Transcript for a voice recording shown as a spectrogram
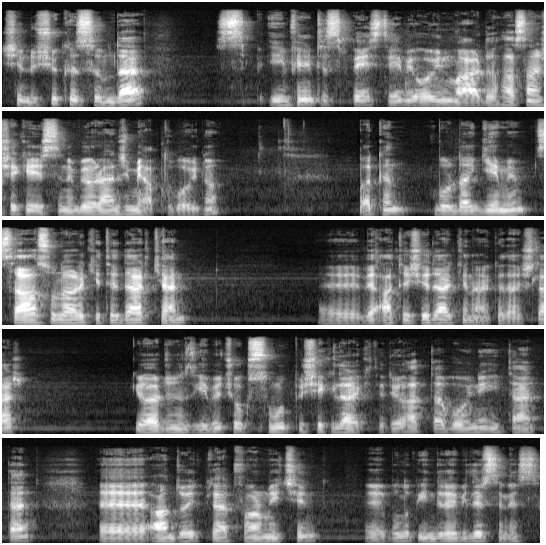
Şimdi şu kısımda Infinity Space diye bir oyun vardı. Hasan Şeker isimli bir öğrencim yaptı bu oyunu. Bakın burada gemim sağa sola hareket ederken e, ve ateş ederken arkadaşlar gördüğünüz gibi çok smooth bir şekilde hareket ediyor. Hatta bu oyunu internetten e, Android platformu için e, bulup indirebilirsiniz.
